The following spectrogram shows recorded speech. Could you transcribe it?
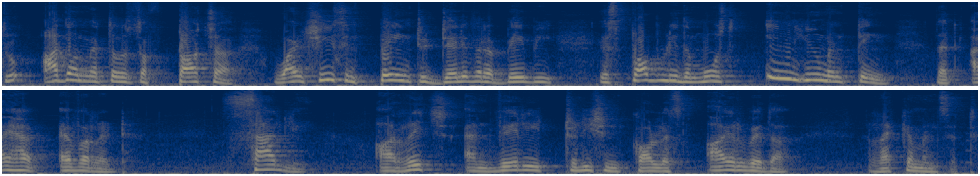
through other methods of torture while she is in pain to deliver a baby is probably the most inhuman thing that I have ever read. Sadly, our rich and varied tradition called as Ayurveda recommends it.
